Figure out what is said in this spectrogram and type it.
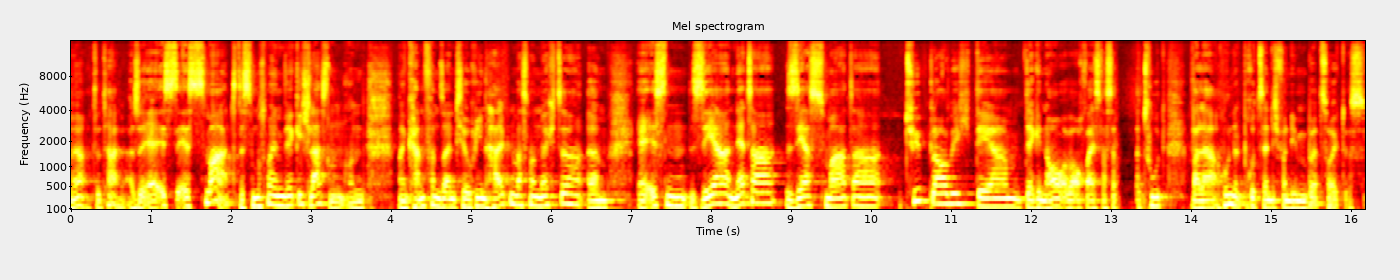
ja, total. Also er ist, er ist smart, das muss man ihm wirklich lassen. Und man kann von seinen Theorien halten, was man möchte. Ähm, er ist ein sehr netter, sehr smarter Typ, glaube ich, der, der genau aber auch weiß, was er tut, weil er hundertprozentig von dem überzeugt ist.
